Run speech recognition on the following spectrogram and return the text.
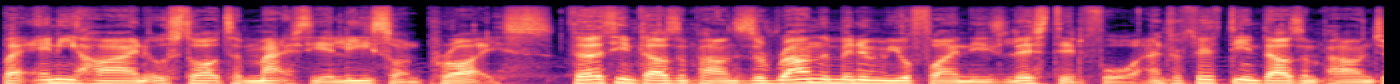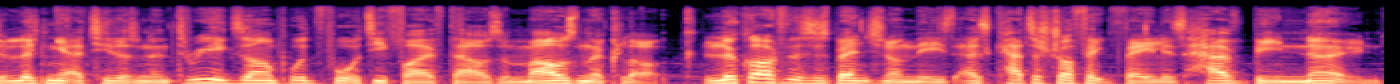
but any higher it will start to match the Elise on price. £13,000 is around the minimum you'll find these listed for, and for £15,000 you're looking at a 2003 example with 45,000 miles on the clock. Look after the suspension on these as catastrophic failures have been known,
